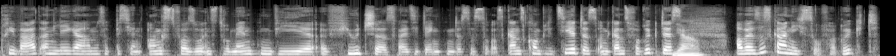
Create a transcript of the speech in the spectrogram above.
Privatanleger haben so ein bisschen Angst vor so Instrumenten wie äh, Futures, weil sie denken, das ist so was ganz Kompliziertes und ganz Verrücktes. Ja. Aber es ist gar nicht so verrückt.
